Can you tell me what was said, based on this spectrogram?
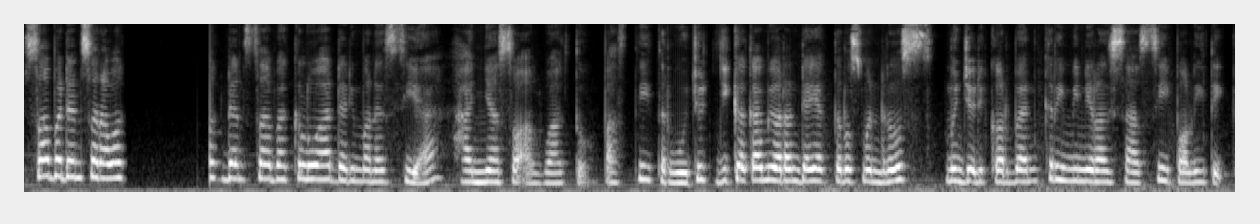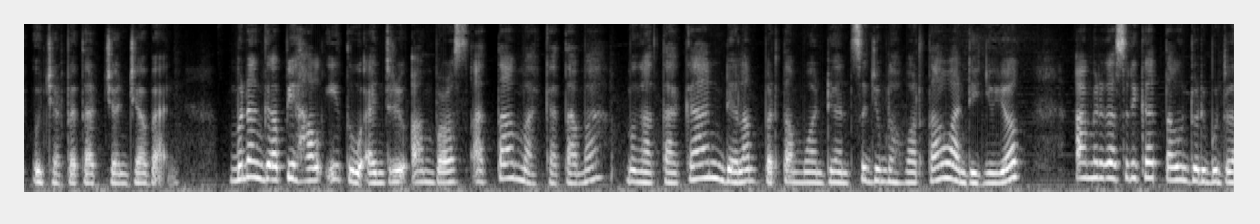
Sabah dan Sarawak dan Sabah keluar dari Malaysia hanya soal waktu. Pasti terwujud jika kami orang Dayak terus-menerus menjadi korban kriminalisasi politik, ujar Peter John Jaban. Menanggapi hal itu, Andrew Ambrose Atama Katama mengatakan dalam pertemuan dengan sejumlah wartawan di New York, Amerika Serikat tahun 2018,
